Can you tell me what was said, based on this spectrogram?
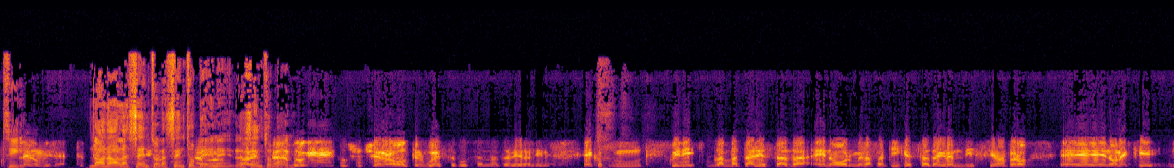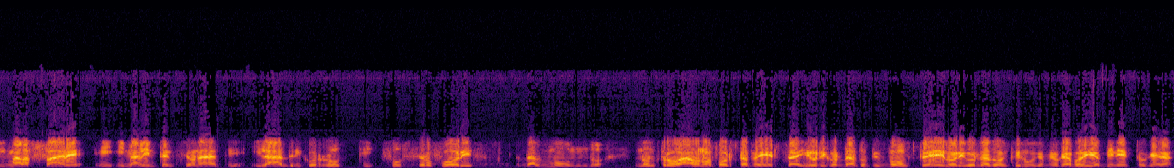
Sì. Lei non mi sente? No, no, la sento, la sento Allora, bene, la sento bene. che C'era il West fosse andata via la linea. Ecco, mh, quindi la battaglia è stata enorme, la fatica è stata grandissima, però eh, non è che il malaffare, i, i malintenzionati, i ladri, i corrotti fossero fuori dal mondo. Non trovavano porta aperta. Io ho ricordato più volte, e lo ha ricordato anche lui, che il mio capo di gabinetto, che era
